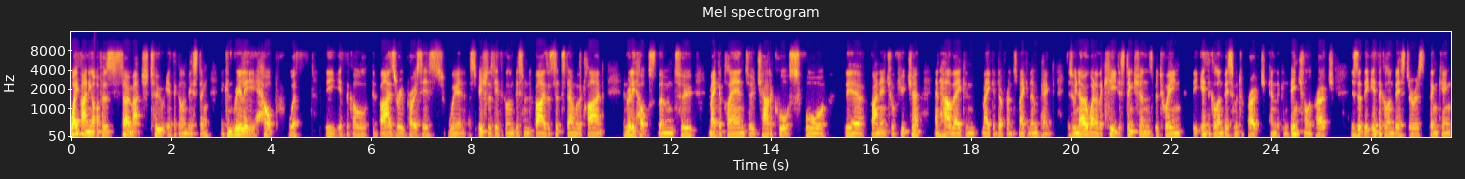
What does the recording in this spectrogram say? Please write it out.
wayfinding offers so much to ethical investing. It can really help with the ethical advisory process where a specialist ethical investment advisor sits down with a client and really helps them to make a plan to chart a course for their financial future and how they can make a difference, make an impact. As we know, one of the key distinctions between the ethical investment approach and the conventional approach is that the ethical mm-hmm. investor is thinking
